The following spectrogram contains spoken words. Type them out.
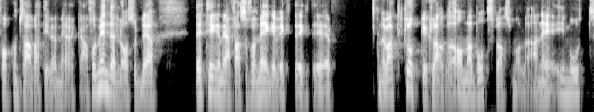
for konservative Amerika. For min del da, så blir de tingene jeg som for meg er viktig, det er han har vært klokkeklare om abortspørsmålet. Han er imot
